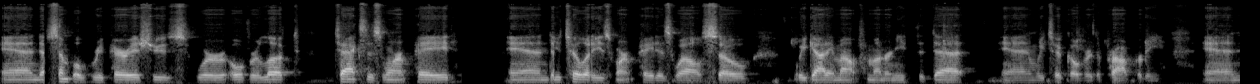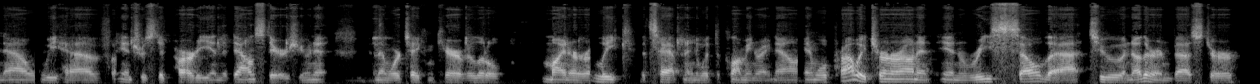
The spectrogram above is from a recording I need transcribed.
And simple repair issues were overlooked. Taxes weren't paid and utilities weren't paid as well. So we got him out from underneath the debt and we took over the property. And now we have interested party in the downstairs unit and then we're taking care of a little minor leak that's happening with the plumbing right now. And we'll probably turn around and, and resell that to another investor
